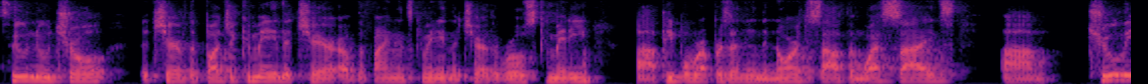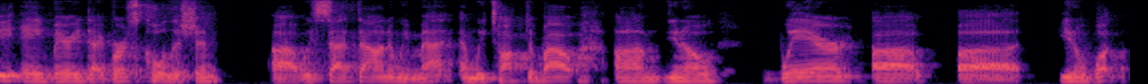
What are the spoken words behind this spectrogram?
two neutral, the chair of the budget committee, the chair of the finance committee, and the chair of the rules committee, uh, people representing the north, south, and west sides. Um, truly a very diverse coalition uh, we sat down and we met and we talked about, um, you know, where, uh, uh, you know, what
